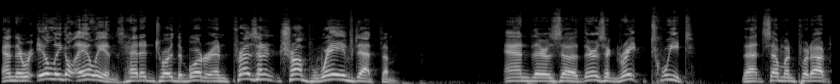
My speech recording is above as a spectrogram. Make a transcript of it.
And there were illegal aliens headed toward the border, and President Trump waved at them. And there's a, there's a great tweet that someone put out.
